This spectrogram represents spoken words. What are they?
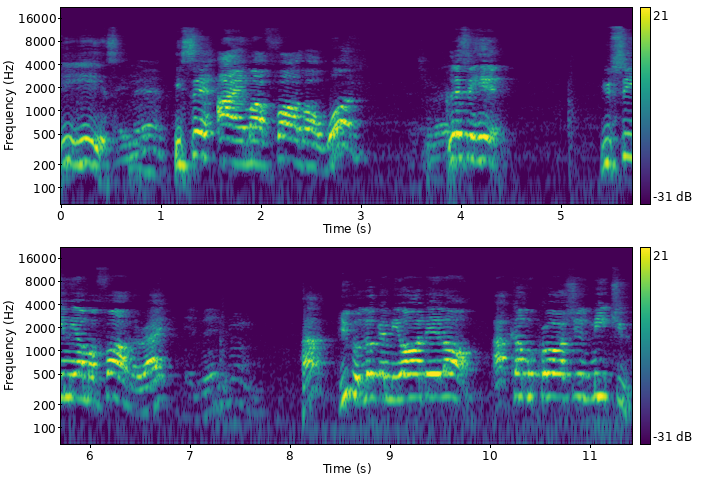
He is. Amen. He said, I and my Father are one. Listen here. You see me, I'm a father, right? Amen. Huh? You can look at me all day long. I come across you and meet you.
